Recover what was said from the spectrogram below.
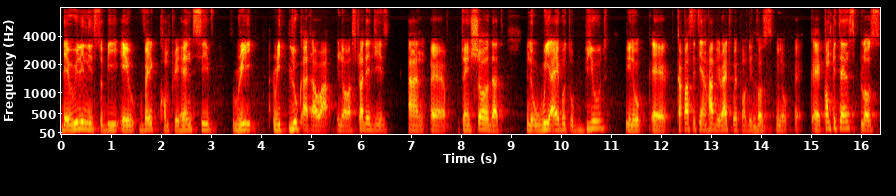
there really needs to be a very comprehensive re, re look at our, you know, our strategies and uh, to ensure that you know we are able to build you know, uh, capacity and have the right weapons because, mm. you know, uh, uh, competence plus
